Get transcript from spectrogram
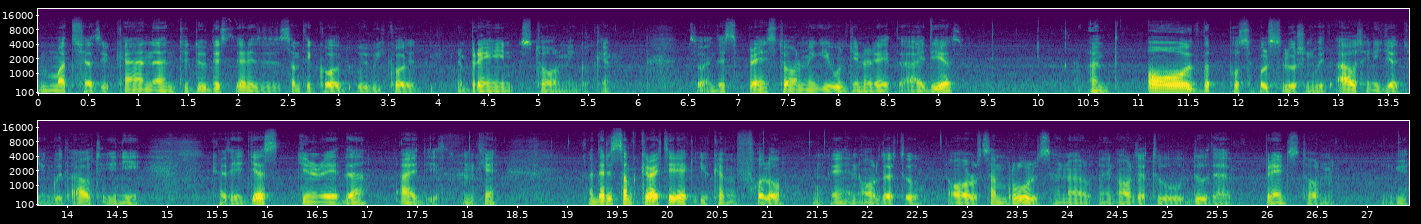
much as you can. And to do this there is something called we, we call it brainstorming okay? So in this brainstorming you will generate ideas. And all the possible solution without any judging without any okay, just generate the ideas okay? And there is some criteria you can follow okay in order to or some rules in, or, in order to do the brainstorming okay?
